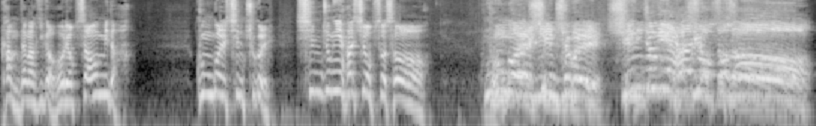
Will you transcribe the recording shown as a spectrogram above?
감당하기가 어렵사옵니다. 궁궐 신축을 신중히 하시옵소서. 궁궐 신축을 신중히 하시옵소서.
